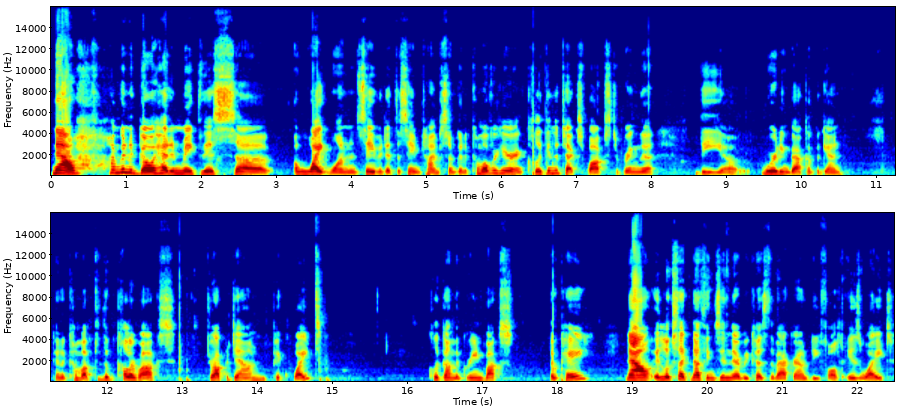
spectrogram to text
Now, I'm going to go ahead and make this uh, a white one and save it at the same time. So I'm going to come over here and click in the text box to bring the, the uh, wording back up again. I'm going to come up to the color box, drop it down, pick white, click on the green box OK. Now, it looks like nothing's in there because the background default is white,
